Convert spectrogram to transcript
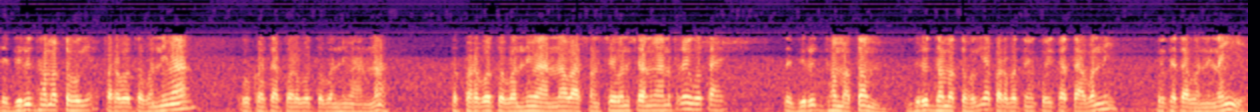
तो विरुद्ध मत हो गया। पर्वत वन्यमान, वो कहता पर्वत वन्यमान न। तो पर्वत वन्यमान न व संशय होने से अनुमान प्रयोग होता है। तो विरुद्ध मतम, विरुद्ध मत हो गया, पर्वत में कोई कहता वन्य, कोई कहता वन्य नहीं है।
